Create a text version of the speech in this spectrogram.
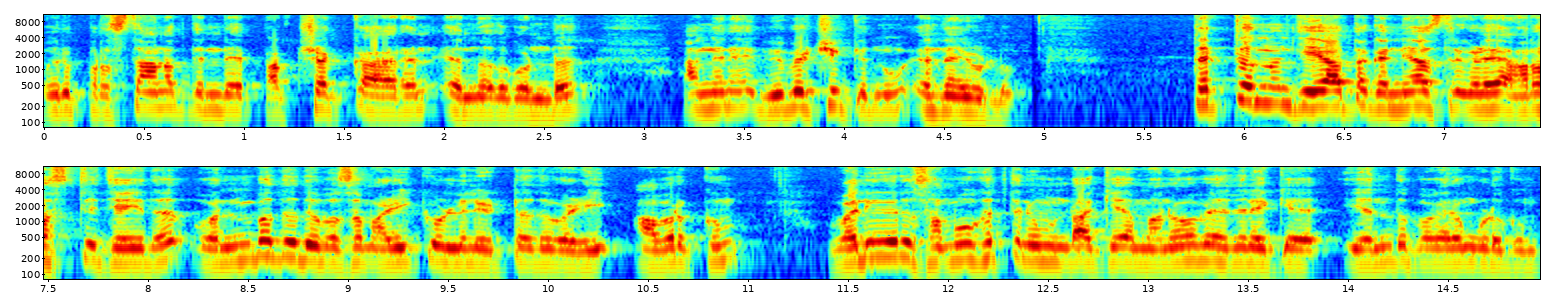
ഒരു പ്രസ്ഥാനത്തിന്റെ പക്ഷക്കാരൻ എന്നതുകൊണ്ട് അങ്ങനെ വിവക്ഷിക്കുന്നു എന്നേ ഉള്ളൂ. തെറ്റൊന്നും ചെയ്യാത്ത കന്യാസ്ത്രീകളെ അറസ്റ്റ് ചെയ്ത് ഒൻപത് ദിവസം അഴിക്കുള്ളിൽ ഇട്ടതുവഴി അവർക്കും വലിയൊരു സമൂഹത്തിനും ഉണ്ടാക്കിയ മനോവേദനയ്ക്ക് എന്ത് പകരം കൊടുക്കും?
